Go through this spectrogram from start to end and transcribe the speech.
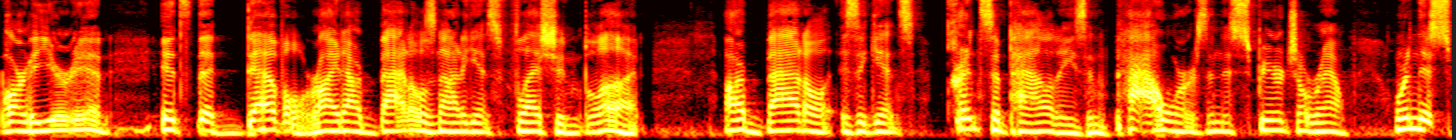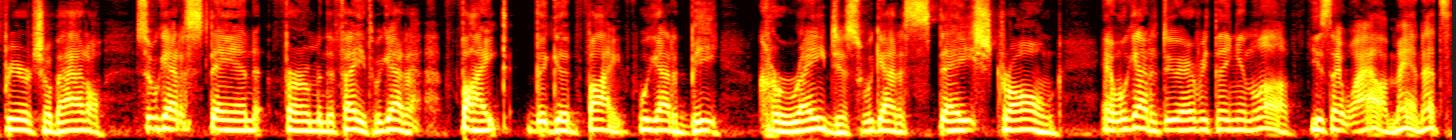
party you're in. It's the devil, right? Our battle is not against flesh and blood. Our battle is against principalities and powers in the spiritual realm. We're in this spiritual battle. So we got to stand firm in the faith. We got to fight the good fight. We got to be courageous. We got to stay strong and we got to do everything in love. You say, wow, man, that's,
